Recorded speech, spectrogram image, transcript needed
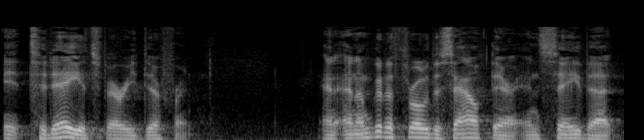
it, today, it's very different. And, and I'm going to throw this out there and say that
